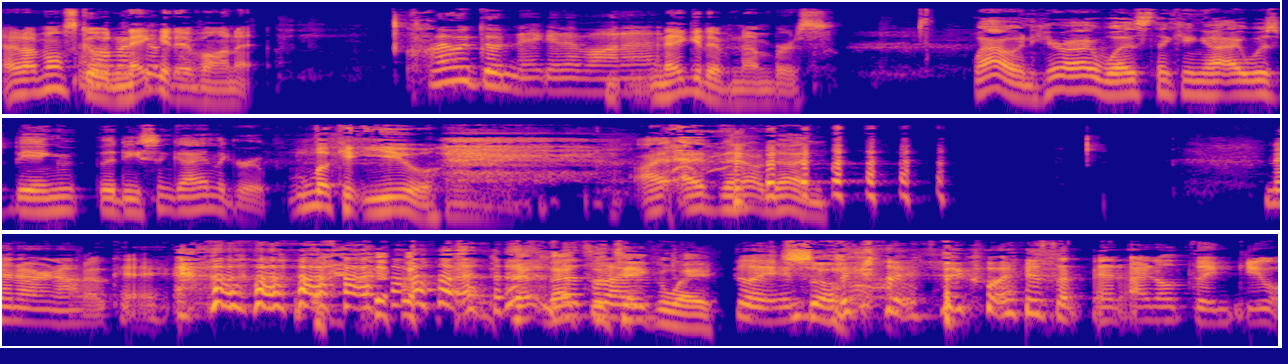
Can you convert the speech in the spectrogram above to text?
I'd almost go recommend. negative on it. I would go negative on it. Negative numbers. wow and here i was thinking i was being the decent guy in the group Look at you. I, i've been outdone Men are not okay. That- that's, the takeaway. So- the takeaway is that men, I don't think you,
